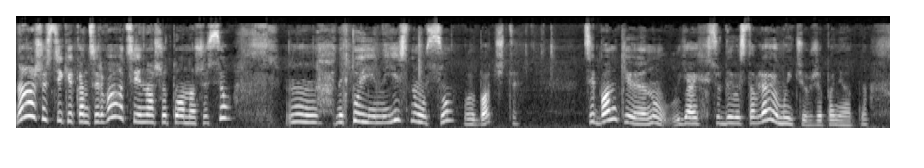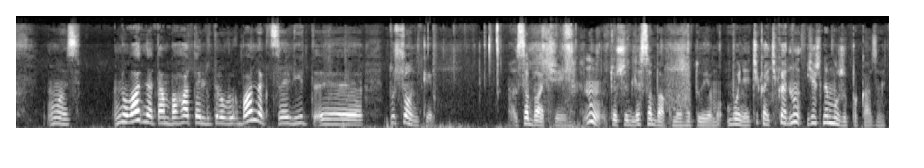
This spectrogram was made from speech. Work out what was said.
Нащо стільки консервації, на що то, на що сьо. Ніхто її не їсть, ну все, ви бачите. Ці банки, ну, я їх сюди виставляю, миті вже, понятно. Ось. Ну, ладно, там багато літрових банок, це від е, тушонки собачої. Ну, то, що для собак ми готуємо. Боня, тікай, тікай, ну я ж не можу показувати.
